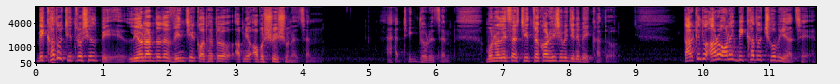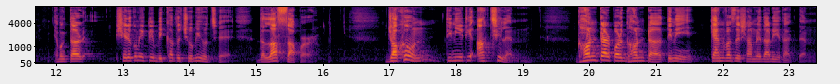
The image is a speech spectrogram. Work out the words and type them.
বিখ্যাত চিত্রশিল্পী লিওনার্দো দ্য ভিঞ্চির কথা তো আপনি অবশ্যই শুনেছেন। হ্যাঁ ঠিক ধরেছেন। মোনালিসার চিত্রকর হিসেবে যিনি বিখ্যাত, তার কিন্তু আরও অনেক বিখ্যাত ছবি আছে এবং তার সেরকমই একটি বিখ্যাত ছবি হচ্ছে দ্য লাস্ট সাপার যখন তিনি এটি আঁকছিলেন, ঘণ্টার পর ঘণ্টা তিনি ক্যানভাসের সামনে দাঁড়িয়ে থাকতেন।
